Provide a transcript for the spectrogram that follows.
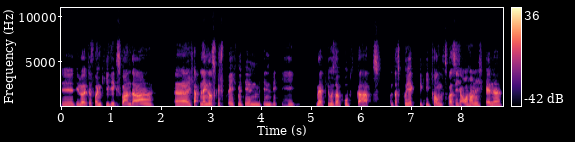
die, die, Leute von Kivix waren da. Äh, ich habe ein längeres Gespräch mit den mit den Wiki Map User Groups gehabt und das Projekt Wikitongs, was ich auch noch nicht kenne,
